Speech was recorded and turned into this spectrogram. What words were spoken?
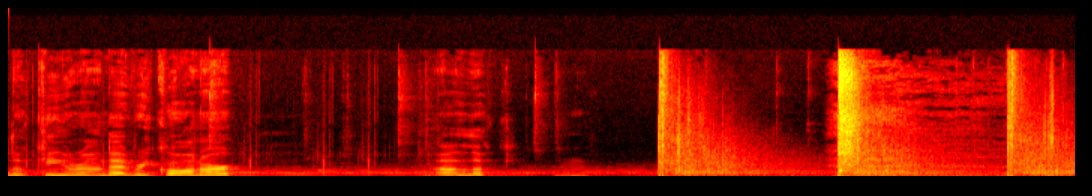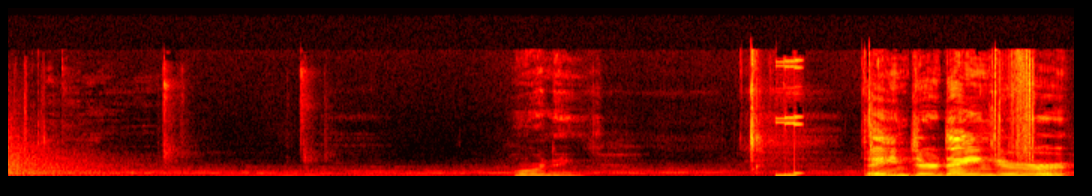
Looking around every corner. Oh, look. Danger, danger!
